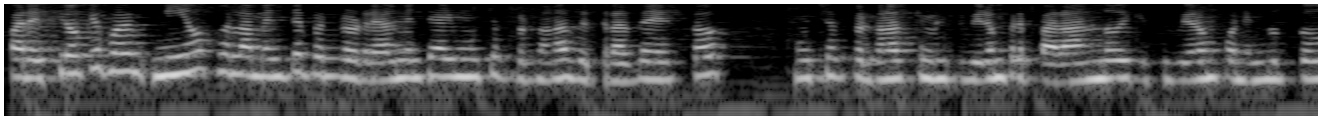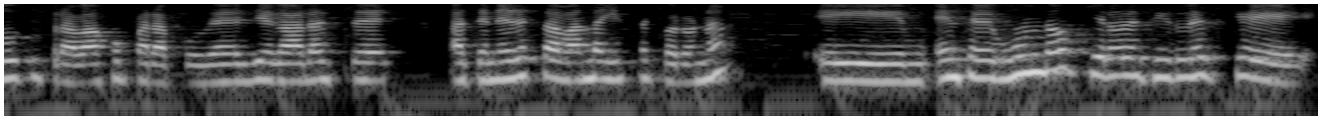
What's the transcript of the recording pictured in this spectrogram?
pareció que fue mío solamente, pero realmente hay muchas personas detrás de esto, muchas personas que me estuvieron preparando y que estuvieron poniendo todo su trabajo para poder llegar a, este, a tener esta banda y esta corona. Eh, en segundo, quiero decirles que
